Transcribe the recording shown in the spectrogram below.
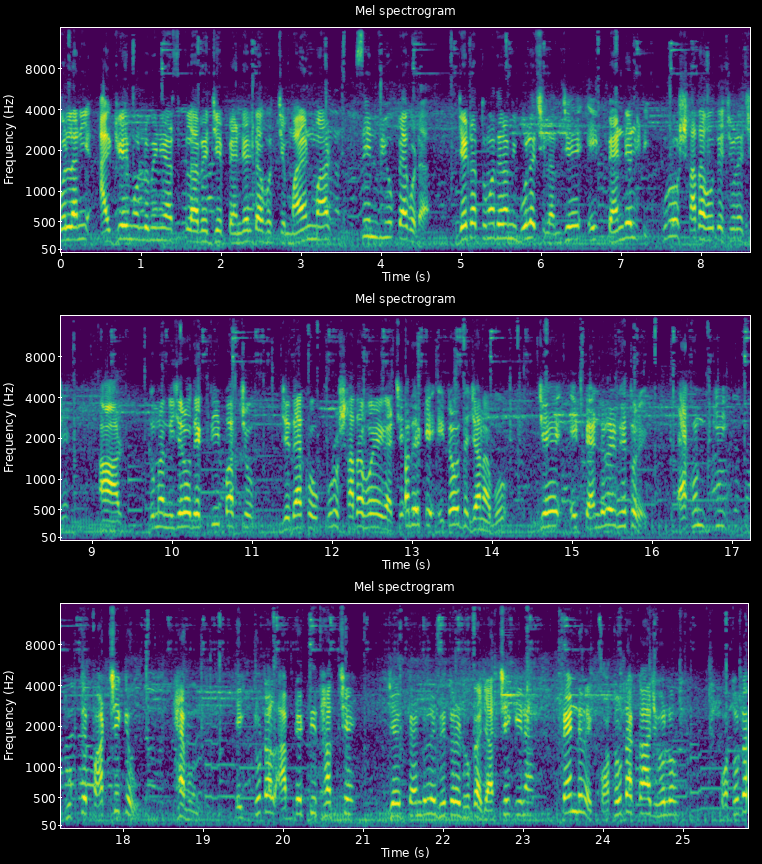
কল্যাণী আইটিআই মল্লুমিনিয়ার্স ক্লাবের যে প্যান্ডেলটা হচ্ছে মায়ানমার সিন ভিউ প্যাগোডা, যেটা তোমাদের আমি বলেছিলাম যে এই প্যান্ডেলটি পুরো সাদা হতে চলেছে। আর তোমরা নিজেরাও দেখতেই পাচ্ছ যে দেখো, পুরো সাদা হয়ে গেছে। আমাদেরকে এটাও তো জানাব যে এই প্যান্ডেলের ভেতরে এখন কি ঢুকতে পারছে কেউ? হ্যাঁ বন্ধু, এই টোটাল আপডেটটি থাকছে যে প্যান্ডেলের ভেতরে ঢোকা যাচ্ছে কি না প্যান্ডেলে কতটা কাজ হলো কতটা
